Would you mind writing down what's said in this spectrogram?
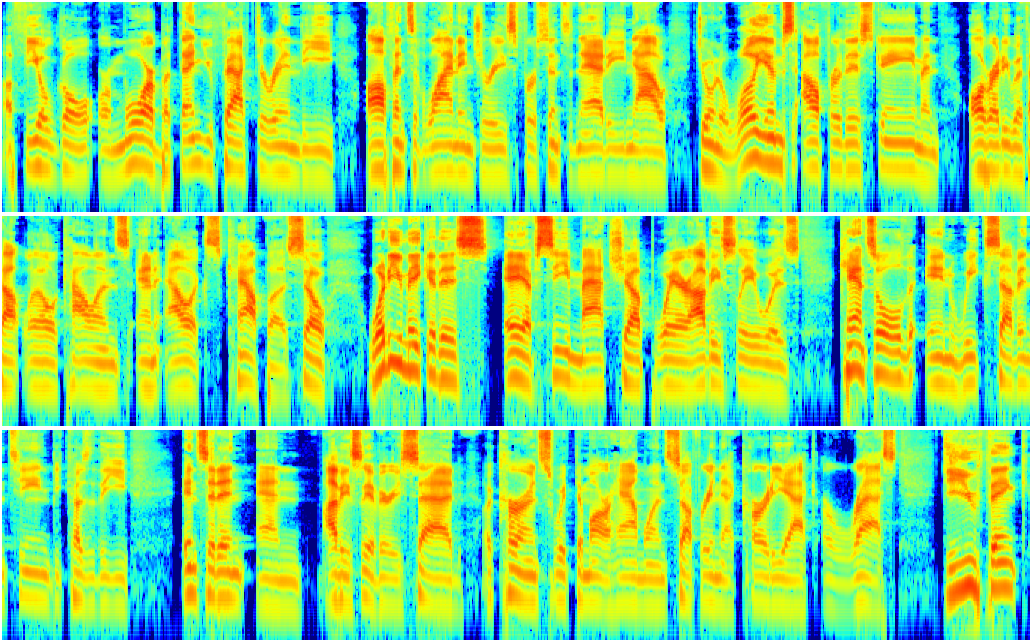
a field goal or more. But then you factor in the offensive line injuries for Cincinnati. Now, Jonah Williams out for this game and already without La'el Collins and Alex Cappa. So, what do you make of this AFC matchup where obviously it was canceled in week 17 because of the incident and obviously a very sad occurrence with Damar Hamlin suffering that cardiac arrest. Do you think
